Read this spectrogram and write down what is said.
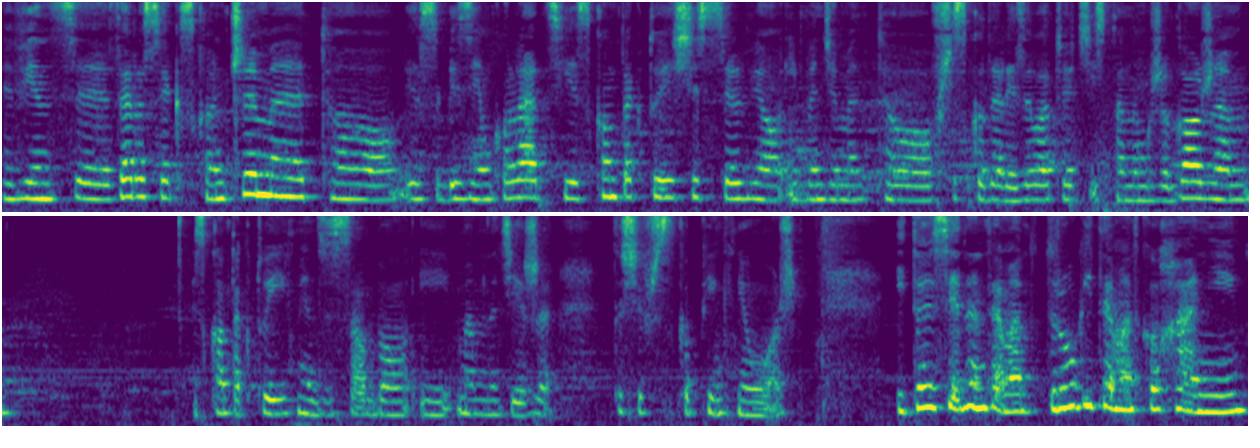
Więc e, zaraz jak skończymy, to ja sobie zjem kolację, skontaktuję się z Sylwią i będziemy to wszystko dalej załatwiać i z panem Grzegorzem. Skontaktuję ich między sobą i mam nadzieję, że to się wszystko pięknie ułoży. I to jest jeden temat. Drugi temat, kochani,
